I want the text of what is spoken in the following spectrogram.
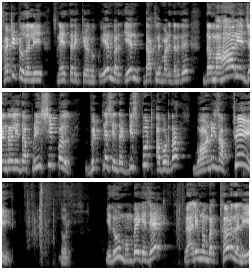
thirty ಟೂದಲ್ಲಿ ಸ್ನೇಹಿತರಿಗೆ ಕೇಳಬೇಕು. ಏನು ಬರ್, ಏನು ದಾಖಲೆ ಮಾಡಿದ್ದಾರೆ? The Mahari generally the principal witness in the dispute about the boundaries of field ನೋಡಿ, ಇದು ಮುಂಬೈ ಗೆಜೆಟ್ ವ್ಯಾಲ್ಯೂಮ್ ನಂಬರ್ ಥರ್ಡ್ದಲ್ಲಿ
